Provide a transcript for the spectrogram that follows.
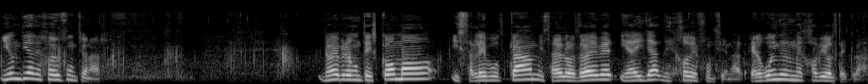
Y un día dejó de funcionar. No me preguntéis cómo, instalé Bootcamp, instalé los drivers y ahí ya dejó de funcionar. El Windows me jodió el teclado.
